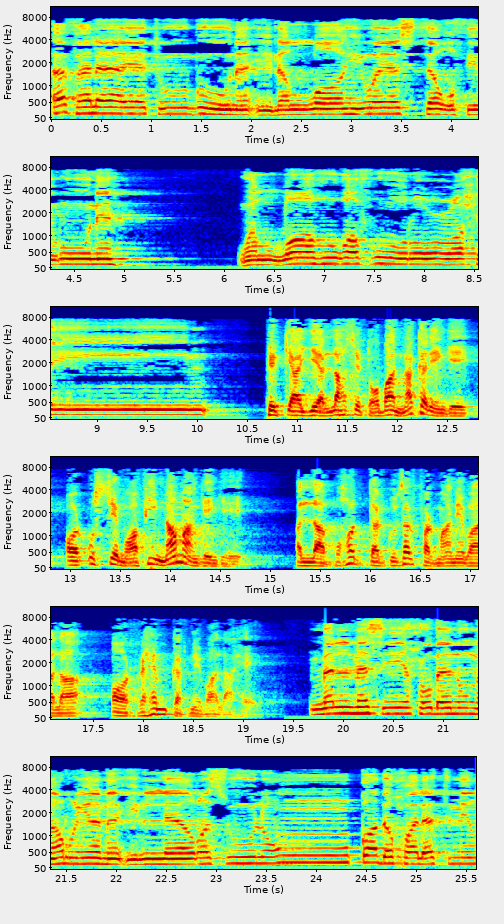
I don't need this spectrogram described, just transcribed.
افلا يتوبون الى الله ويستغفرونه والله غفور رحيم پھر کیا یہ اللہ سے توبہ نہ کریں گے اور اس سے معافی نہ مانگیں گے؟ اللہ بہت درگزر فرمانے والا اور رحم کرنے والا ہے۔ ما المسيح بن مريم الا رسول قد خلت من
